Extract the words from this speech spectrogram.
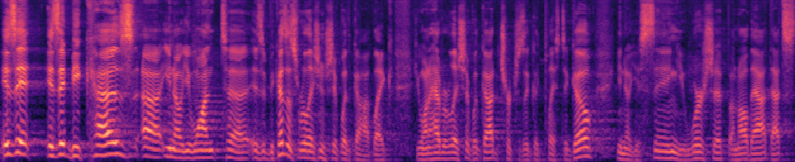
is it, is it because, uh, you know, you want to, is it because it's relationship with God? Like, if you want to have a relationship with God, church is a good place to go. You know, you sing, you worship, and all that. That's,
